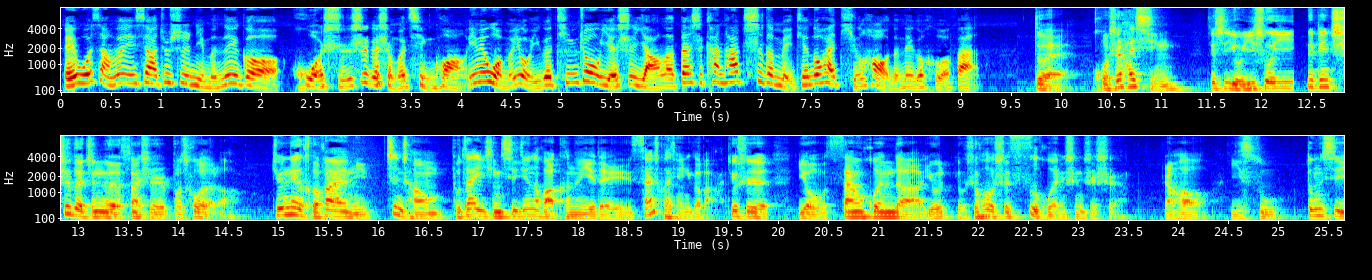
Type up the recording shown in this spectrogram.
哎，我想问一下，就是你们那个伙食是个什么情况？因为我们有一个听众也是阳了，但是看他吃的每天都还挺好的那个盒饭。对，伙食还行，就是有一说一，那边吃的真的算是不错的了。就那个盒饭，你正常不在疫情期间的话，可能也得三十块钱一个吧。就是有三荤的，有有时候是四荤，甚至是，然后一素，东西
